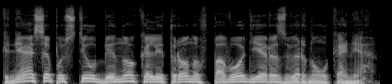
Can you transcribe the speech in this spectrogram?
Князь опустил бинокль и, тронув поводья, развернул коня.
